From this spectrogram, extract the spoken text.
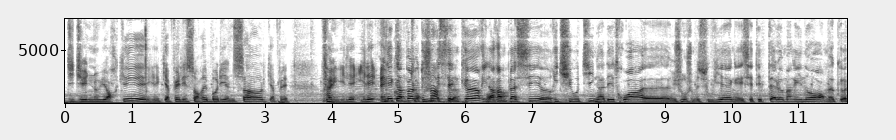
DJ new-yorkais qui a fait les soirées Body and Soul, qui a fait... Enfin, il est, il est Il est capable de jouer incontournable 5 heures. Il a remplacé euh, Richie Houting à Détroit. euh, un jour, je me souviens, et c'était tellement énorme que.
